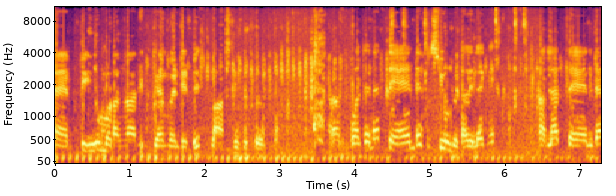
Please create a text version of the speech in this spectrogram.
ടാപ്പിങ് മുടങ്ങാതിരിക്കാൻ വേണ്ടിയിട്ട് പ്ലാസ്റ്റിക് ഇട്ട് വെക്കും. അതുപോലെ തന്നെ തേന്റെ കൃഷിയുണ്ട് കേട്ടോ. അതിലൊക്കെ നല്ല തേന്റെ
